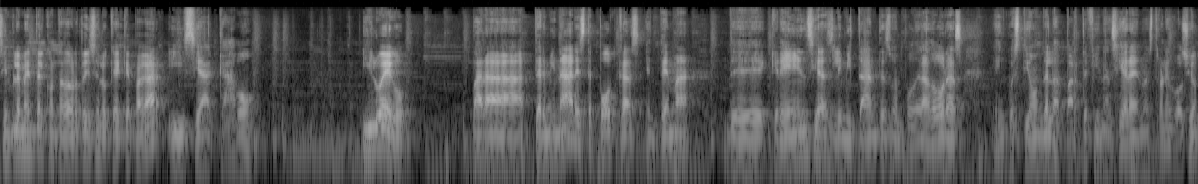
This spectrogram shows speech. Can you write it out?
Simplemente el contador te dice lo que hay que pagar y se acabó. Y luego, para terminar este podcast en tema de creencias limitantes o empoderadoras en cuestión de la parte financiera de nuestro negocio,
